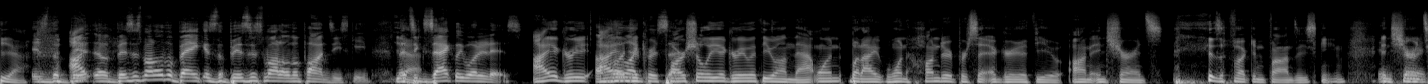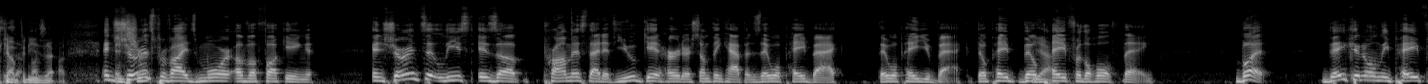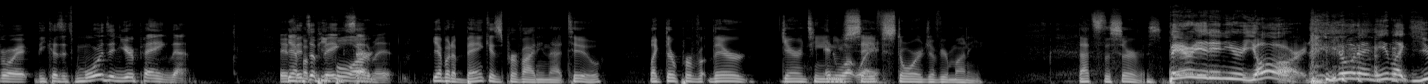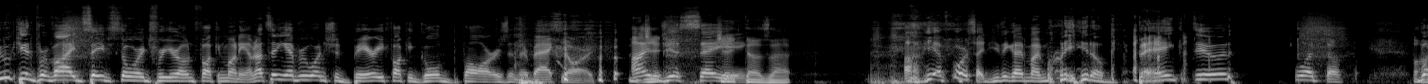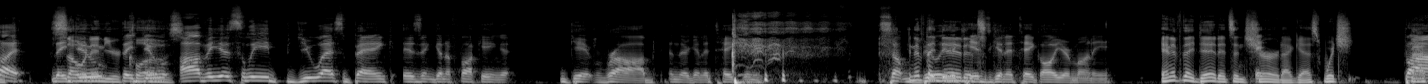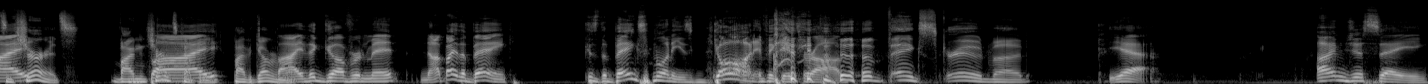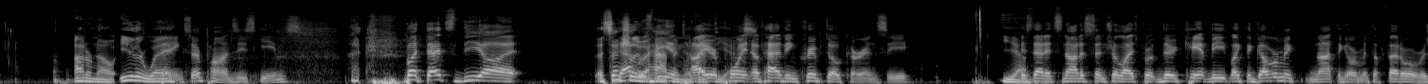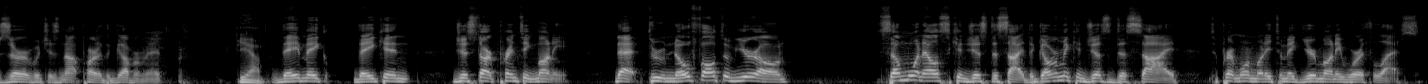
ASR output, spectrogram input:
Yeah. is the I- bi- uh, business model of a bank is the business model of a Ponzi scheme. That's Yeah. exactly what it is. I agree. A I hundred like partially agree with you on that one, but I 100% agree with you on insurance is a fucking Ponzi scheme. Insurance, a companies are. Ponzi- Insurance provides more of a fucking. Insurance at least is a promise that if you get hurt or something happens, they will pay back. They will pay you back. They'll pay. They'll Yeah. pay for the whole thing, but they can only pay for it because it's more than you're paying them. If Yeah, it's but a big people are- Yeah, but a bank is providing that too. Like they're prov- they're guaranteeing In you safe way? storage of your money. That's the service. bury it in your yard. You know what I mean? Like you can provide safe storage for your own fucking money. I'm not saying everyone should bury fucking gold bars in their backyard. I'm Jake- just saying. Jake does that. Uh, yeah, of course I. do. You think I have my money in a bank, dude? What the? F- but they Sew do. it they clothes. do. Obviously, U.S. Bank isn't gonna fucking get robbed, and they're gonna take in some. And if they did, the it's- kid's gonna take all your money. And if they did, it's insured, I guess, which that's insurance by an insurance company, by- by the government. by the government, not by the bank, because the bank's money is gone if it gets robbed. the bank's screwed, bud. yeah. I'm just saying, I don't know. Either way, banks are Ponzi schemes. But that's the uh essentially that was what the entire point of having cryptocurrency yeah, is that it's not a centralized pro- there can't be like the government not the government the federal reserve which is not part of the government. Yeah, they make they can just start printing money that through no fault of your own someone else can just decide. The government can just decide to print more money to make your money worth less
